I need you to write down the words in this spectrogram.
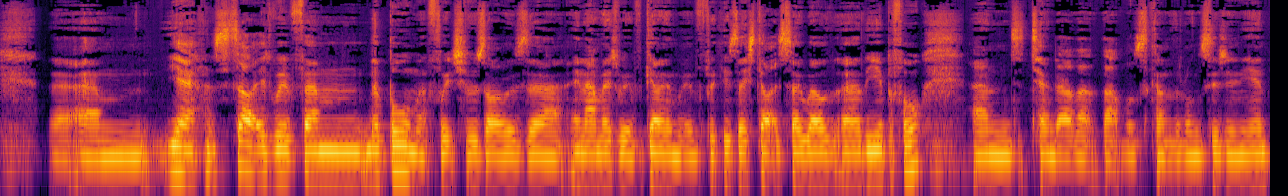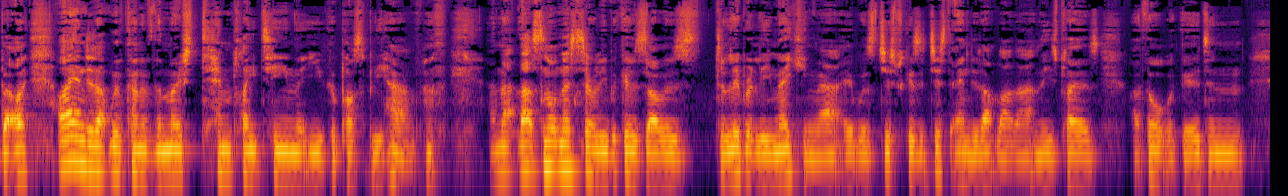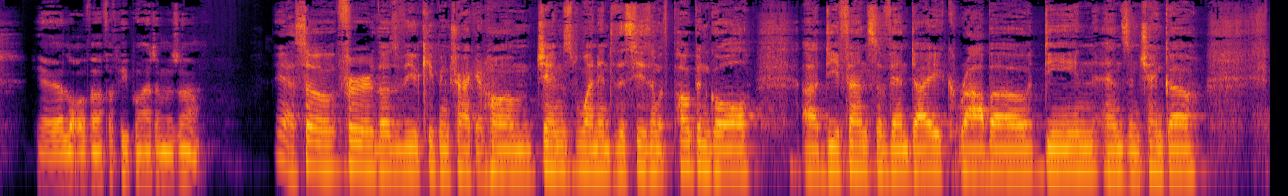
Uh, um, yeah, it started with um, the Bournemouth, which was I was uh, enamoured with going with because they started so well uh, the year before, and turned out that that was kind of the wrong decision in the end. But I I ended up with kind of the most template team that you could possibly have, and that that's not necessarily because I was deliberately making that. It was just because it just ended up like that, and these players I thought were good, and yeah, a lot of other people had them as well. Yeah, so for those of you keeping track at home, James went into the season with Pope in goal, uh, defense of Van Dijk, Robbo, Digne, and Zinchenko.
